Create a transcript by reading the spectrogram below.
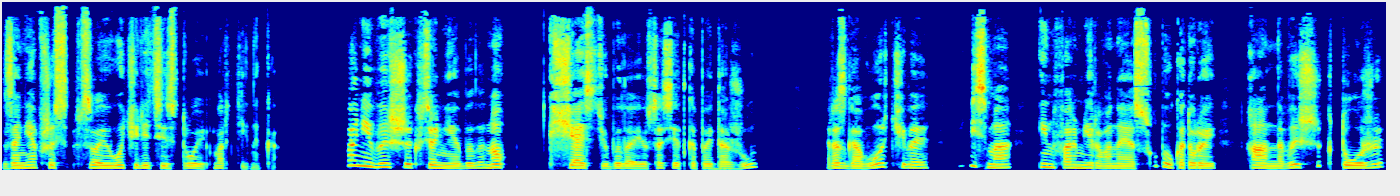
занявшись в свою очередь сестрой Мартинека. Пани Высшик все не было, но, к счастью, была ее соседка по этажу, разговорчивая и весьма информированная особа, у которой Ханна Высшик тоже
